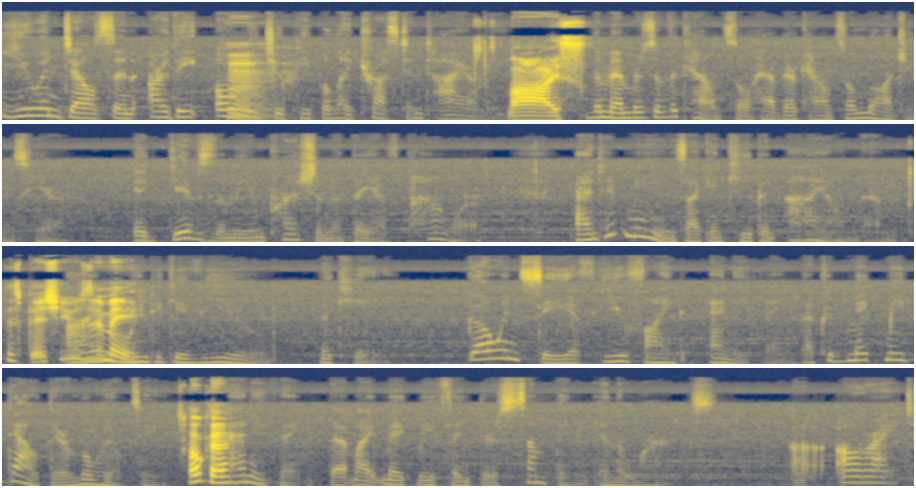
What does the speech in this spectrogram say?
You and Delson are the only Hmm. two people I trust entirely. Lies. The members of the council have their council lodgings here. It gives them the impression that they have power, and it means I can keep an eye on them. This bitch using I'm me. going to give you the key. Go and see if you find anything that could make me doubt their loyalty. Okay. Anything that might make me think there's something in the works. Uh, all right.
